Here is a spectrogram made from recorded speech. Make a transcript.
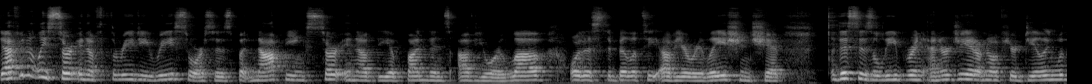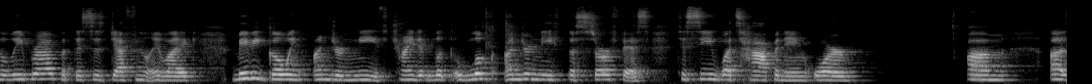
Definitely certain of 3D resources, but not being certain of the abundance of your love or the stability of your relationship this is a Libran energy. I don't know if you're dealing with a Libra, but this is definitely like maybe going underneath, trying to look look underneath the surface to see what's happening or um uh,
